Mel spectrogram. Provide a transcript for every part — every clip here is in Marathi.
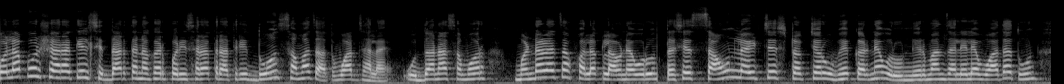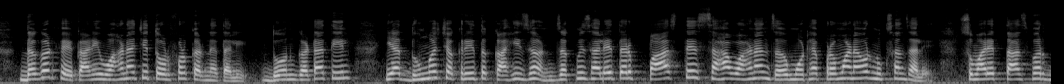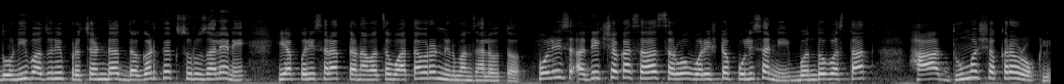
कोल्हापूर शहरातील सिद्धार्थनगर परिसरात रात्री दोन समाजात वाद झालाय. उद्यानासमोर मंडळाचा फलक लावण्यावरून तसेच साऊंड लाईटचे स्ट्रक्चर उभे करण्यावरून निर्माण झालेल्या वादातून दगडफेक आणि वाहनाची तोडफोड करण्यात आली. दोन गटातील या धुम्मचक्रीत काही जण जखमी झाले तर पाच ते सहा वाहनांचं मोठ्या प्रमाणावर नुकसान झाले. सुमारे तासभर दोन्ही बाजूने प्रचंड दगडफेक सुरू झाल्याने या परिसरात तणावाचं वातावरण निर्माण झालं होतं. पोलीस अधीक्षकासह सर्व वरिष्ठ पोलिसांनी बंदोबस्तात हा धुमचक्र रोखली.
